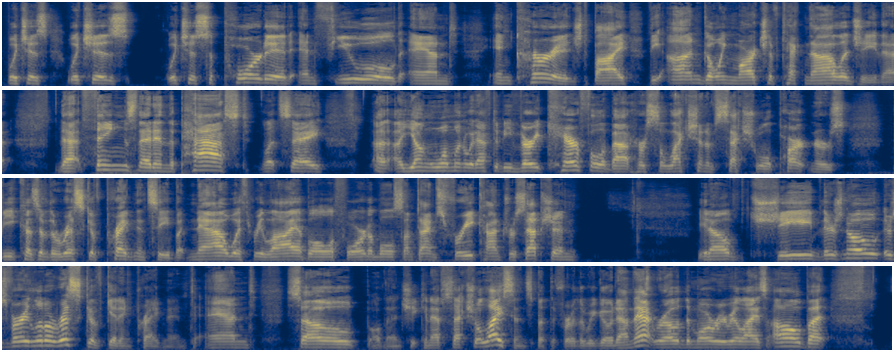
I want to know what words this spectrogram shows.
which is which is which is supported and fueled and encouraged by the ongoing march of technology that that things that in the past let's say a, a, young woman would have to be very careful about her selection of sexual partners because of the risk of pregnancy but now with reliable affordable sometimes free contraception you know she there's no there's very little risk of getting pregnant. And so well then she can have sexual license. But the further we go down that road the more we realize oh but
